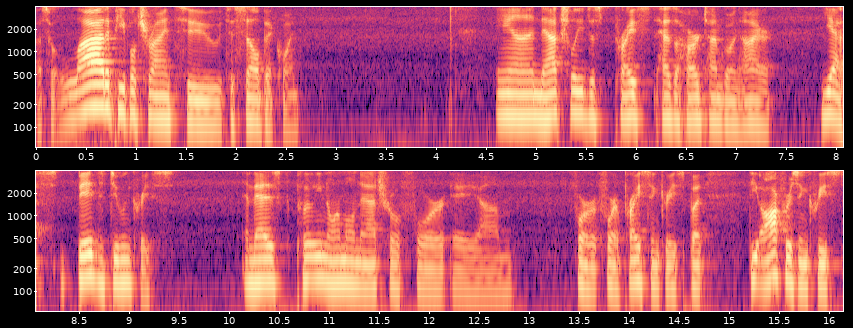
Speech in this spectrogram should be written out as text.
Uh, so a lot of people trying to to sell Bitcoin. And naturally, just price has a hard time going higher. Yes, bids do increase, and that is completely normal, natural for a um, for for a price increase. But the offers increased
